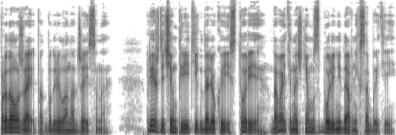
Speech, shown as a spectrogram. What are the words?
«Продолжай», — подбодрила она Джейсона. «Прежде чем перейти к далекой истории, давайте начнем с более недавних событий.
